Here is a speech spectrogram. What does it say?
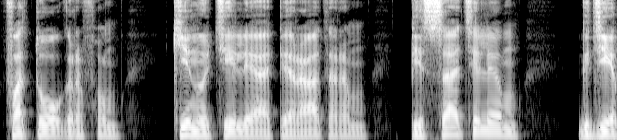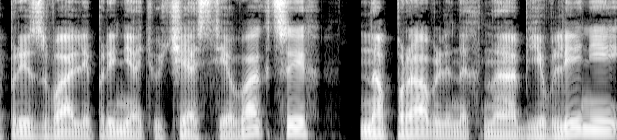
фотографам, кинотелеоператорам, писателям, где призвали принять участие в акциях, направленных на объявление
